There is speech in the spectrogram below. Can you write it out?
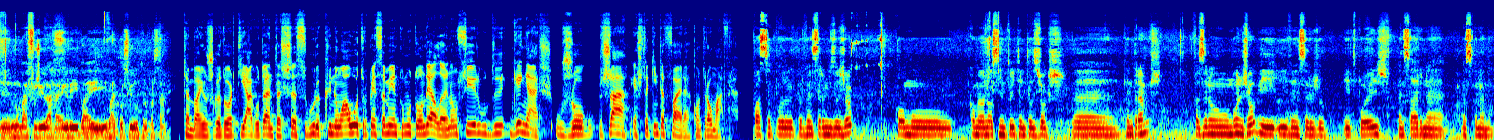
eh, não vai fugir à regra e vai, e vai conseguir ultrapassar. Também o jogador Tiago Dantas assegura que não há outro pensamento no tom dela a não ser o de ganhar o jogo já esta quinta-feira contra o Mafra. Passa por, por vencermos o jogo, como, como é o nosso intuito em todos os jogos uh, que entramos, fazer um bom jogo e, e, vencer o jogo. E depois pensar na, na segunda mão.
